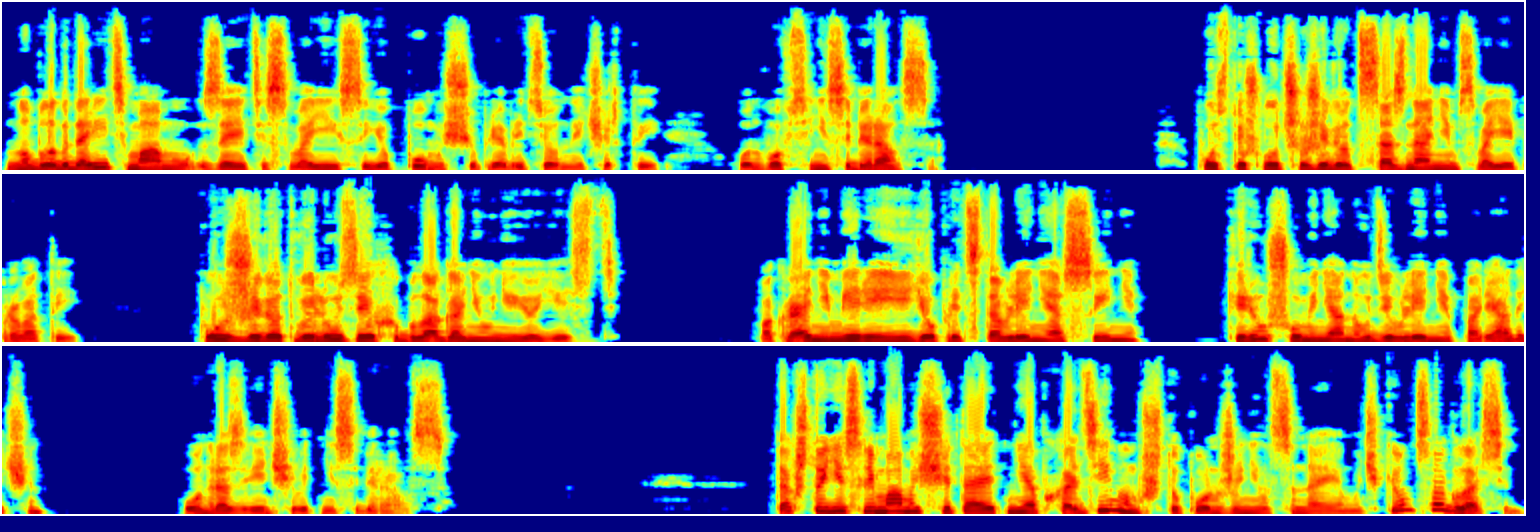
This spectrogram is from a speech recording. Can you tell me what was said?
Но благодарить маму за эти свои с ее помощью приобретенные черты он вовсе не собирался. Пусть уж лучше живет с сознанием своей правоты. Пусть живет в иллюзиях, благо они у нее есть. По крайней мере, ее представление о сыне, Кирюша у меня на удивление порядочен, он развенчивать не собирался. Так что если мама считает необходимым, чтобы он женился на Эмочке, он согласен.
